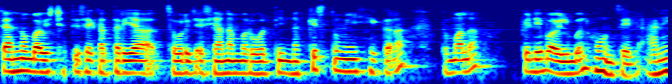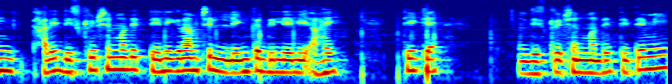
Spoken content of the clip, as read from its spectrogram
त्र्याण्णव बावीस छत्तीस एकाहत्तर या चौवेचाळीस या नंबरवरती नक्कीच तुम्ही हे करा. तुम्हाला पी डी एफ अवेलेबल होऊन जाईल. आणि खाली डिस्क्रिप्शनमध्ये टेलिग्रामची लिंक दिलेली आहे. ठीक आहे? डिस्क्रिप्शनमध्ये तिथे मी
